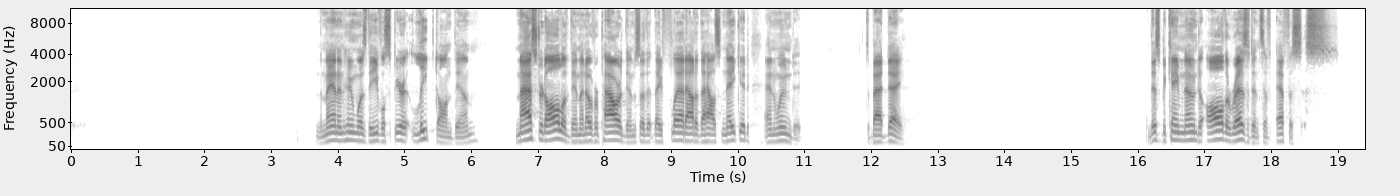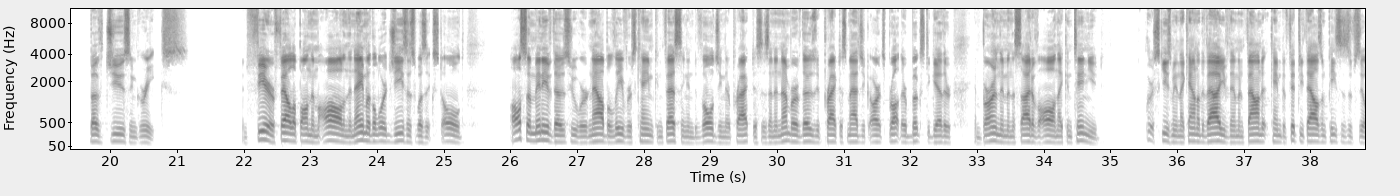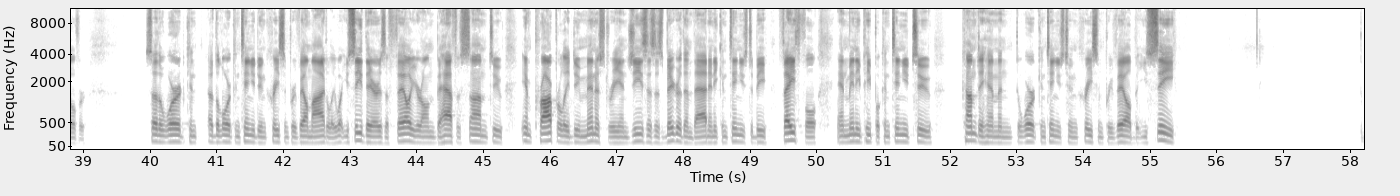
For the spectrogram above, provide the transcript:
And the man in whom was the evil spirit leaped on them, mastered all of them, and overpowered them, so that they fled out of the house naked and wounded. It's a bad day. And this became known to all the residents of Ephesus, both Jews and Greeks. And fear fell upon them all, and the name of the Lord Jesus was extolled. Also, many of those who were now believers came confessing and divulging their practices, and a number of those who practiced magic arts brought their books together and burned them in the sight of all, and they continued, or excuse me, and they counted the value of them and found it came to 50,000 pieces of silver. So the word of the Lord continued to increase and prevail mightily. What you see there is a failure on behalf of some to improperly do ministry, and Jesus is bigger than that, and he continues to be faithful, and many people continue to come to him, and the word continues to increase and prevail. But you see,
